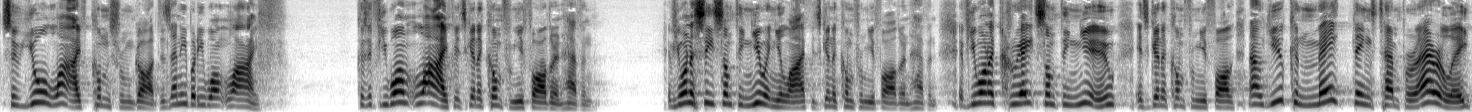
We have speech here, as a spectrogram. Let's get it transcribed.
So your life comes from God. Does anybody want life? Because if you want life, it's going to come from your Father in heaven. If you want to see something new in your life, it's going to come from your Father in heaven. If you want to create something new, it's going to come from your Father. Now, you can make things temporarily,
